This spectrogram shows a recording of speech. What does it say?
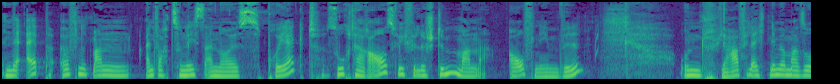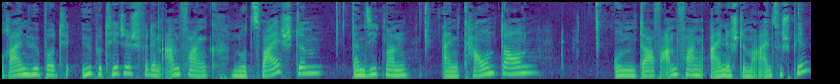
In der App öffnet man einfach zunächst ein neues Projekt, sucht heraus, wie viele Stimmen man aufnehmen will. Und ja, vielleicht nehmen wir mal so rein hypothetisch für den Anfang nur zwei Stimmen. Dann sieht man einen Countdown und darf anfangen, eine Stimme einzuspielen.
